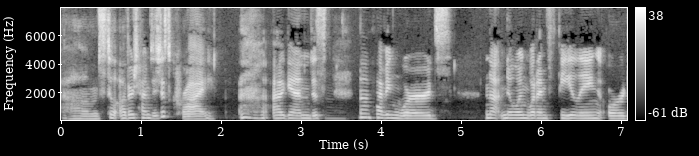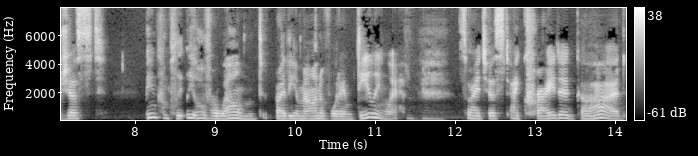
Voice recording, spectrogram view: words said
Um, still other times I just cry. Again, just mm. not having words, not knowing what I'm feeling or just being completely overwhelmed by the amount of what I'm dealing with. Mm-hmm. So I just, I cry to God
